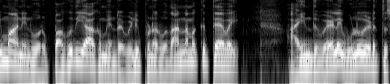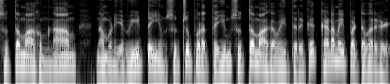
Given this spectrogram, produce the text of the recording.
ஈமானின் ஒரு பகுதியாகும் என்ற விழிப்புணர்வு தான் நமக்கு தேவை. ஐந்து வேளை உழு எடுத்து சுத்தமாகும் நாம் நம்முடைய வீட்டையும் சுற்றுப்புறத்தையும் சுத்தமாக வைத்திருக்க கடமைப்பட்டவர்கள்.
